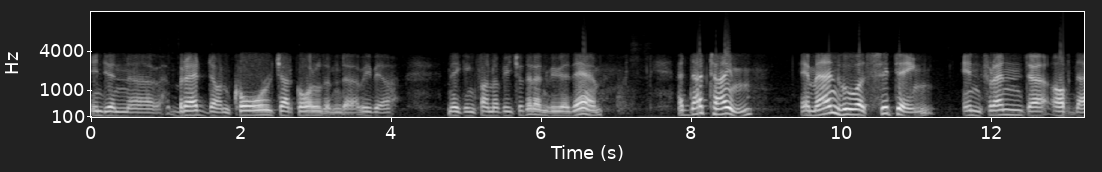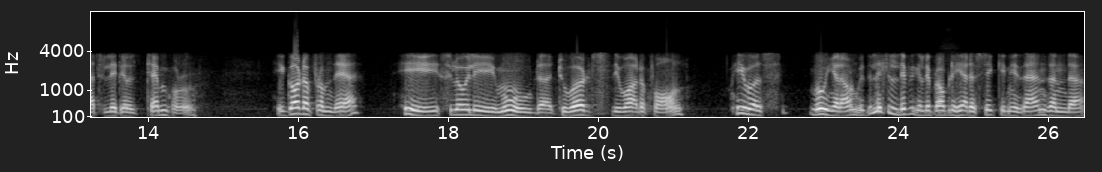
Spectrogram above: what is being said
Indian uh, bread on coal, charcoal, and uh, we were making fun of each other, and we were there. At that time, a man who was sitting in front uh, of that little temple, he got up from there. He slowly moved uh, towards the waterfall. He was moving around with a little difficulty. Probably he had a stick in his hands, and uh,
